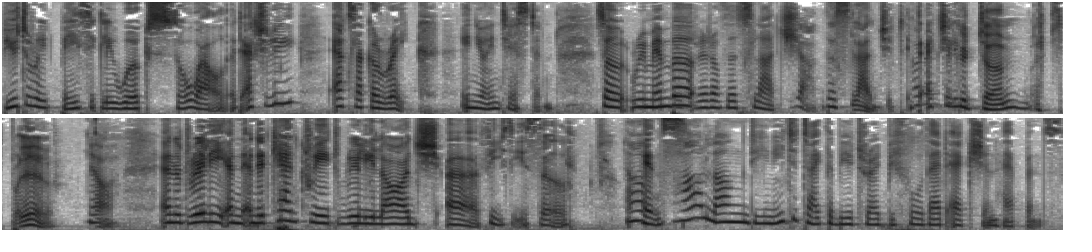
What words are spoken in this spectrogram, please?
butyrate basically works so well. It actually acts like a rake in your intestine. So remember, Rid of the sludge. yeah, the sludge, it, it actually, Good term. It's, ugh. yeah, and it really, and, and it can create really large, uh, feces. So How, hence, how long do you need to take the butyrate before that action happens?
